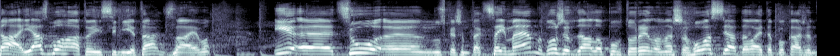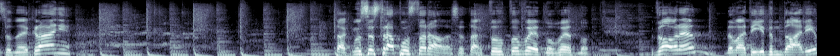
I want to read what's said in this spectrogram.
Так, я з багатої сім'ї, так, знаємо. І е, цю, е, ну скажімо так, цей мем дуже вдало повторила наша гостя. Давайте покажемо це на екрані. Так, ну сестра постаралася, так, то, то видно, видно. Добре, давайте їдемо далі.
